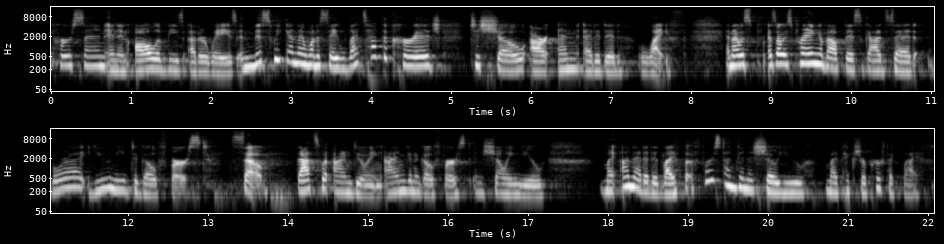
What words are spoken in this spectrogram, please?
person and in all of these other ways. And this weekend, I want to say, let's have the courage to show our unedited life. And I was, as I was praying about this, God said, Laura, you need to go first. So that's what I'm doing. I'm going to go first in showing you my unedited life. But first, I'm going to show you my picture perfect life.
